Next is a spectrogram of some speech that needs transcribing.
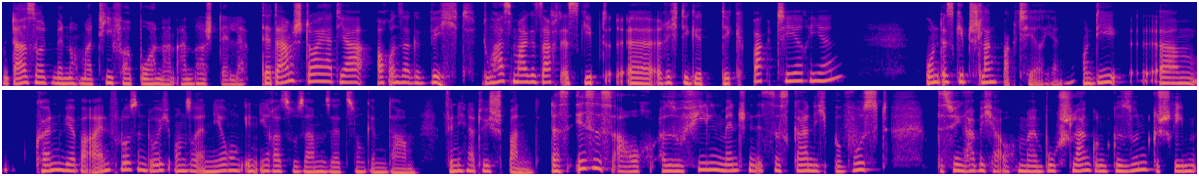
Und da sollten wir noch mal tiefer bohren an anderer Stelle. Der Darm steuert ja auch unser Gewicht. Du hast mal gesagt, es gibt äh, richtige Dickbakterien. Und es gibt Schlankbakterien. Und die ähm, können wir beeinflussen durch unsere Ernährung in ihrer Zusammensetzung im Darm. Finde ich natürlich spannend. Das ist es auch. Also vielen Menschen ist das gar nicht bewusst. Deswegen habe ich ja auch in meinem Buch Schlank und Gesund geschrieben.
